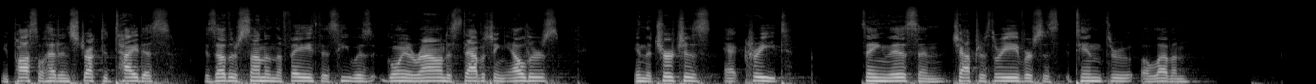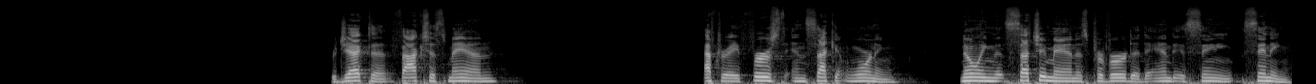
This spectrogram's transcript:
The apostle had instructed Titus, his other son in the faith, as he was going around establishing elders in the churches at Crete saying this in chapter 3, verses 10 through 11. Reject a factious man after a first and second warning, knowing that such a man is perverted and is sinning, sinning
